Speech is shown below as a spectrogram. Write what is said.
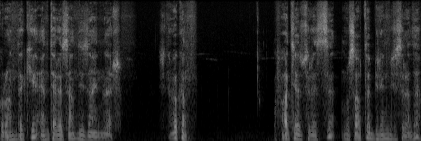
Kur'an'daki enteresan dizaynlar. Şimdi bakın. Fatiha suresi Musaf'ta birinci sırada.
